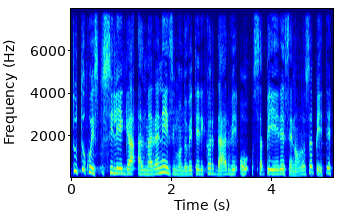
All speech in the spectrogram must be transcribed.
tutto questo si lega al marranesimo. Dovete ricordarvi o sapere, se non lo sapete,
